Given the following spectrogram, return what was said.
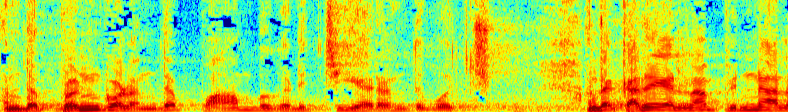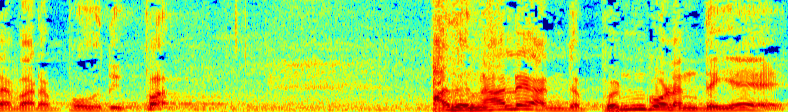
அந்த பெண் குழந்தை பாம்பு கடிச்சு இறந்து போச்சு. அந்த கதையெல்லாம் பின்னால வரப்போகுது இப்ப. அதனால அந்த பெண் குழந்தைய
